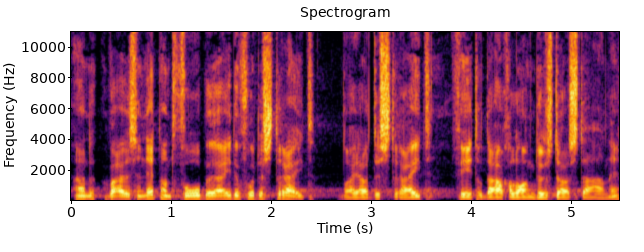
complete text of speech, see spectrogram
aan, waren ze net aan het voorbereiden voor de strijd. Nou ja, de strijd, 40 dagen lang dus daar staan. Hè.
